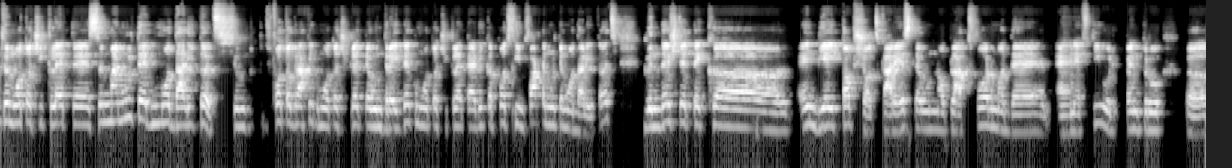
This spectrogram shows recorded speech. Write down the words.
sunt motociclete, sunt mai multe modalități. Sunt fotografii cu motociclete, un 3D cu motociclete, adică pot fi foarte multe modalități. Gândește-te că NBA Top Shots, care este un, o platformă de NFT-uri pentru uh,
